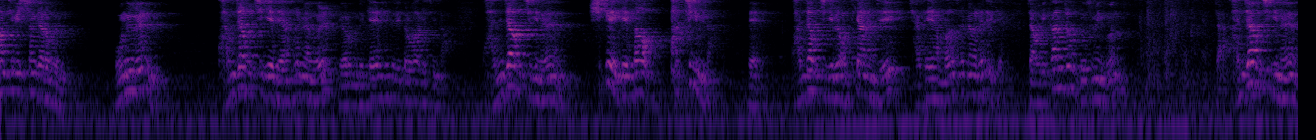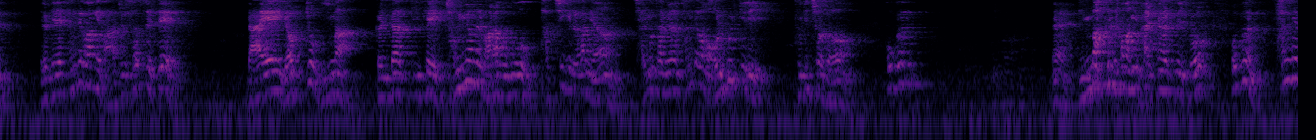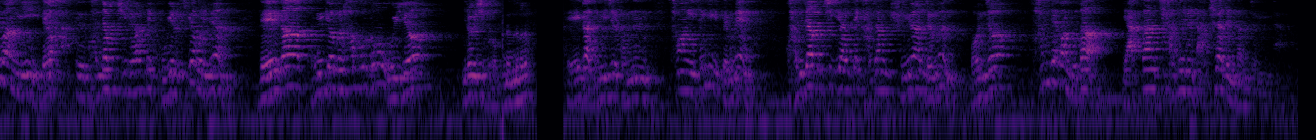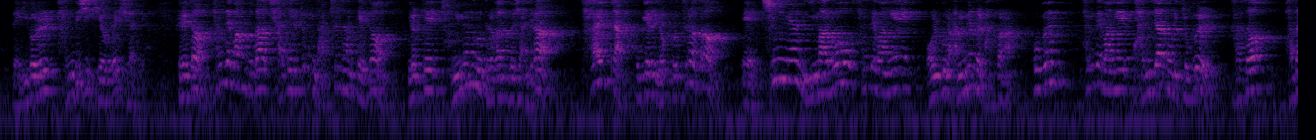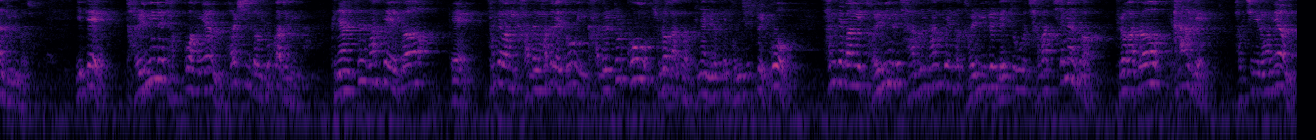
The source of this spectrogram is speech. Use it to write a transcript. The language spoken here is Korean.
마스터원 TV 시청자 여러분, 오늘은 관자 붙이기에 대한 설명을 여러분들께 해드리도록 하겠습니다. 관자 붙이기는 쉽게 얘기해서 박치기입니다. 네, 관자 붙이기를 어떻게 하는지 자세히 한번 설명을 해드릴게요. 자, 우리 깐족 노수민 군. 자, 관자 붙이기는 이렇게 상대방이 마주 섰을 때 나의 옆쪽 이마, 그러니까 이렇게 정면을 바라보고 박치기를 하면 잘못하면 상대방 얼굴끼리 부딪혀서 혹은 네, 민망한 상황이 발생할 수도 있고 혹은 상대방이 내가 바- 그 관자 붙이기를 할 때 고개를 숙여버리면 내가 공격을 하고도 오히려 이런 식으로 내가 데미지를 받는 상황이 생기기 때문에 관자 붙이기 할 때 가장 중요한 점은 먼저 상대방보다 약간 자세를 낮춰야 된다는 점입니다. 네, 이거를 반드시 기억을 해주셔야 돼요. 그래서 상대방보다 자세를 조금 낮춘 상태에서 이렇게 정면으로 들어가는 것이 아니라 살짝 고개를 옆으로 틀어서 예, 측면 이마로 상대방의 얼굴 앞면을 받거나 혹은 상대방의 관자놀이 쪽을 가서 받아주는 거죠. 이때 덜미를 잡고 하면 훨씬 더 효과적입니다. 그냥 쓴 상태에서 예, 상대방이 가드를 하더라도 이 가드를 뚫고 들어가서 그냥 이렇게 던질 수도 있고 상대방이 덜미를 잡은 상태에서 덜미를 내 쪽으로 잡아채면서 들어가서 강하게 박치기를 하면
